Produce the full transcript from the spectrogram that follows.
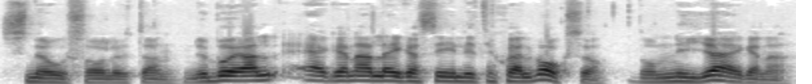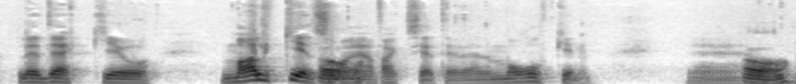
Snows håll utan nu börjar ägarna lägga sig i lite själva också. De nya ägarna, Ledecky och Malkin som ja. han faktiskt heter, eller Malkin. Eh, ja.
